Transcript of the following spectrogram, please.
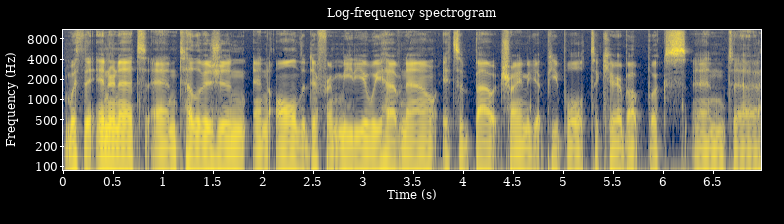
with the internet and television and all the different media we have now, it's about trying to get people to care about books and uh,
